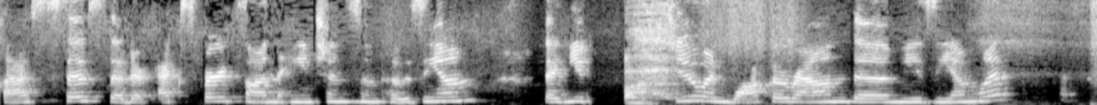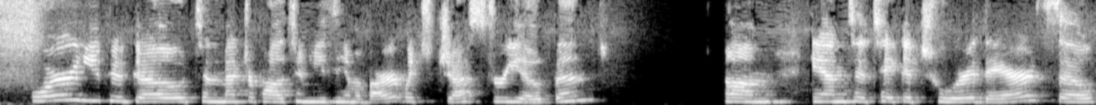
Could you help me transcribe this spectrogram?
classicists that are experts on the ancient symposium that you can to and walk around the museum with. Or you could go to the Metropolitan Museum of Art, which just reopened. Um, and to take a tour there. So,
